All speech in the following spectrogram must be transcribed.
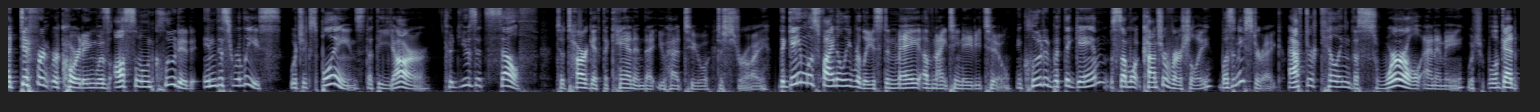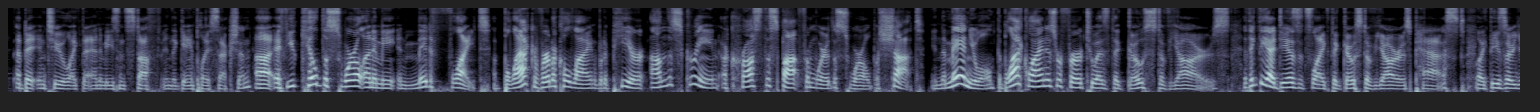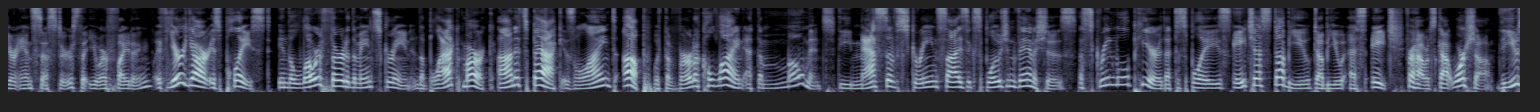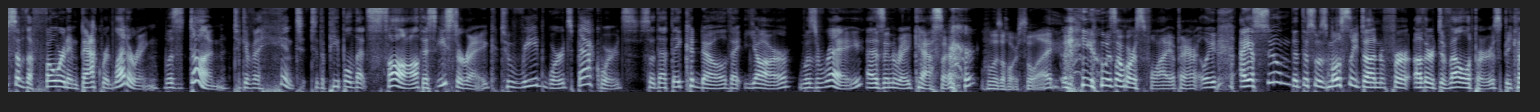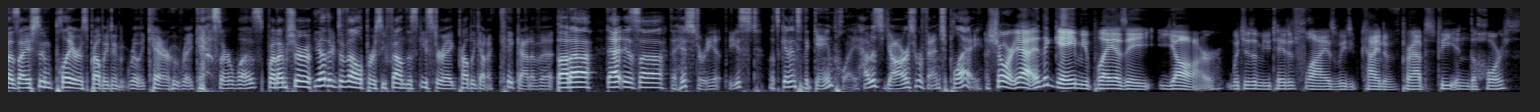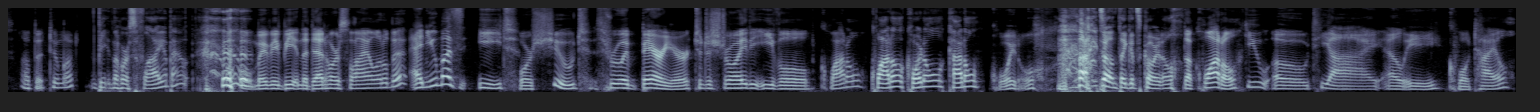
A different recording was also included in this release, which explains that the Yar could use itself to target the cannon that you had to destroy. The game was finally released in May of 1982. Included with the game, somewhat controversially, was an Easter egg. After killing the swirl enemy, which we'll get a bit into like the enemies and stuff in the gameplay section, uh, if you killed the swirl enemy in mid-flight, a black vertical line would appear on the screen across the spot from where the swirl was shot. In the manual, the black line is referred to as the Ghost of Yars. I think the idea is it's like the Ghost of Yars past. Like these are your ancestors that you are fighting. If your Yar is placed in the lower third of the main screen and the black mark on its back is lined up with the vertical line at the moment the massive screen size explosion vanishes, a screen will appear that displays HSW WSH for Howard Scott Warshaw. The use of the forward and backward lettering was done to give a hint to the people that saw this Easter egg to read words backwards so that they could know that Yar was Ray, as in Ray Kassar. Who was a horsefly? who was a horsefly, apparently. I assume that this was mostly done for other developers because I assume players probably didn't really care who Ray Kassar was, but I'm sure the other developers who found this Easter egg probably got a kick out of it. But uh that is uh the history at least. Let's get into the gameplay. How does Yar's Revenge play? Sure, yeah. In the game, you play as a Yar, which is a mutated fly, as we kind of perhaps beaten the horse a bit too much. Beating the horse fly about? Ooh, maybe beating the dead horse fly a little bit. And you must eat or shoot through a barrier to destroy the evil Quaddle? Quaddle? Coidal? Coddle? Coidal. I don't think it's coidal. The Quaddle, Q O T I L E, Qotile,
